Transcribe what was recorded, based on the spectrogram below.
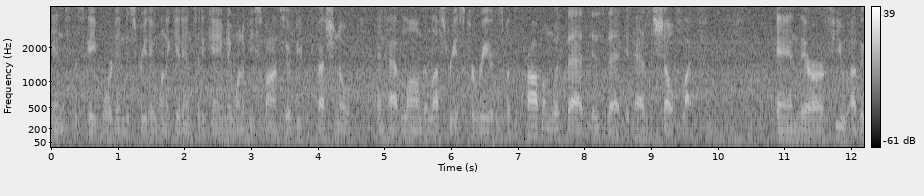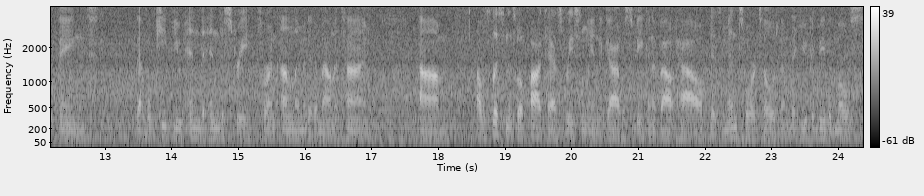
into the skateboard industry. They want to get into the game. They want to be sponsored, be professional, and have long, illustrious careers. But the problem with that is that it has a shelf life. And there are a few other things that will keep you in the industry for an unlimited amount of time. Um, I was listening to a podcast recently, and the guy was speaking about how his mentor told him that you could be the most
